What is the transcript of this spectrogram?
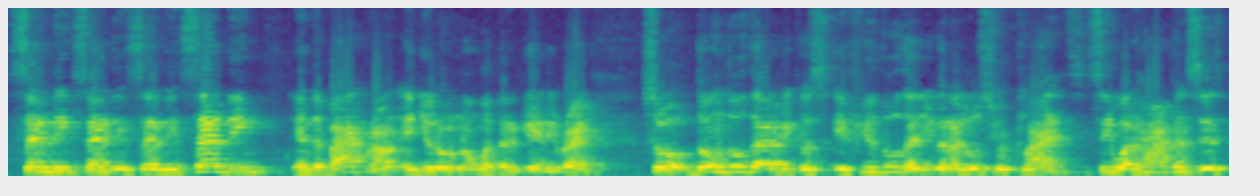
sending, sending, sending, sending in the background, and you don't know what they're getting, right? So don't do that because if you do that, you're going to lose your clients. See, what happens is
